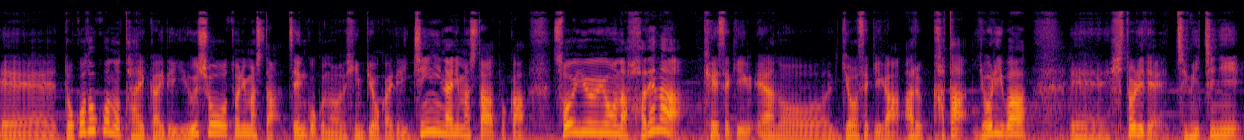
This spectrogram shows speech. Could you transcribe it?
えー、どこどこの大会で優勝を取りました。全国の品評会で1位になりましたとかそういうような派手な形跡あの業績がある方よりは、えー、一人で地道に、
